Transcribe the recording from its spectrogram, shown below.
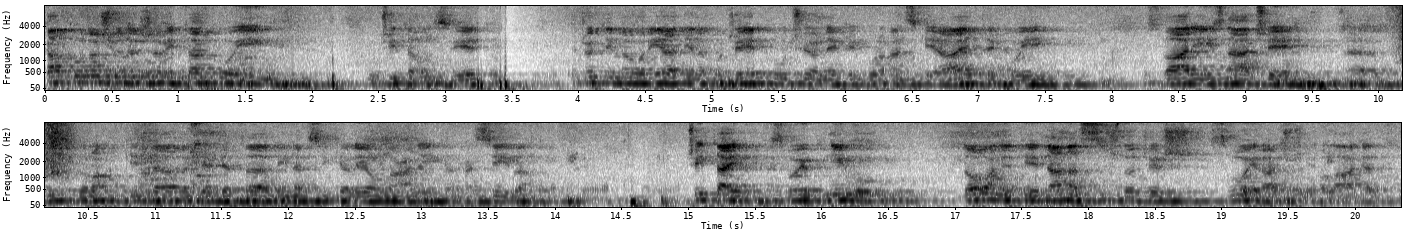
kako u našoj državi, tako i u čitavom svijetu. Međutim, ovo Rijad je na početku učio neke kuranske ajete koji stvari iznače e, Isko rohki daba ke kefa bi nafsike leoma alika hasiba. Čitaj svoju knjigu, dovoljno ti je danas što ćeš svoj račun polagati.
